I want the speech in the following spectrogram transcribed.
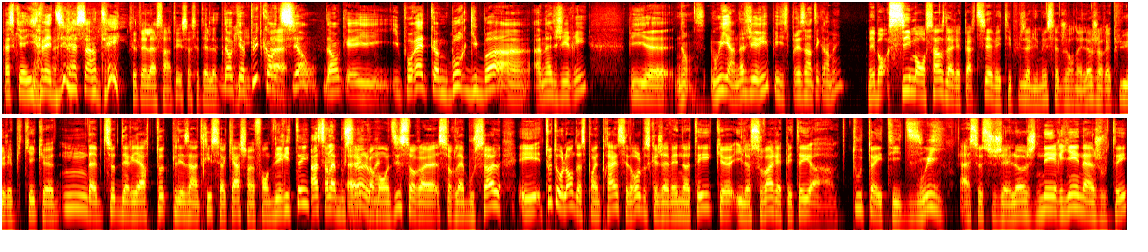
Parce qu'il avait dit la santé. c'était la santé, ça, c'était le Donc, il n'y a premier plus de conditions. Donc, euh, il, il pourrait être comme Bourguiba en, en Algérie. Puis, euh, non, oui, en Algérie, puis il se présentait quand même. Mais bon, si mon sens de la répartie avait été plus allumé cette journée-là, j'aurais pu lui répliquer que Hum, d'habitude, derrière toute plaisanterie se cache un fond de vérité. Ah, sur la boussole. Euh, comme ouais. on dit sur, euh, sur la boussole. Et tout au long de ce point de presse, c'est drôle parce que j'avais noté qu'il a souvent répété Ah, tout a été dit Oui. à ce sujet-là. Je n'ai rien à ajouter.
